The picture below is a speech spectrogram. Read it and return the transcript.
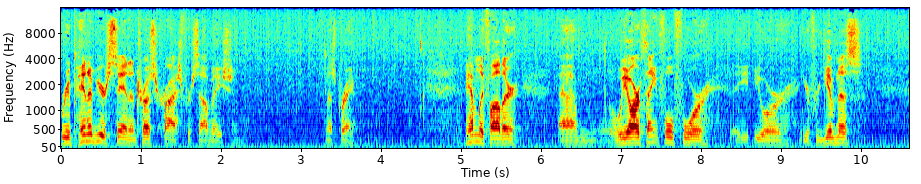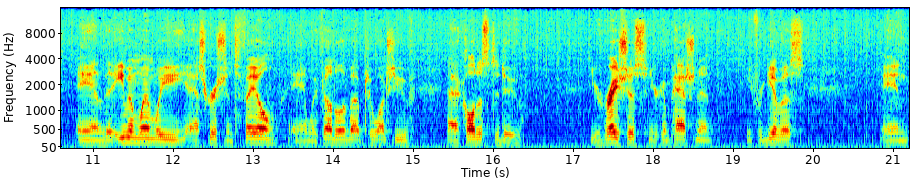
repent of your sin and trust Christ for salvation. Let's pray. Heavenly Father, um, we are thankful for your, your forgiveness, and that even when we as Christians fail and we fail to live up to what you've uh, called us to do, you're gracious, you're compassionate, you forgive us, and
